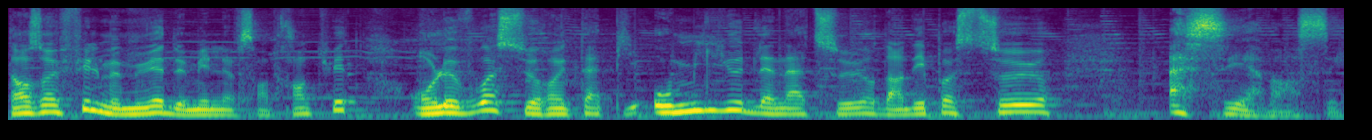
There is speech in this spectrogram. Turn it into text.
Dans un film muet de 1938, on le voit sur un tapis au milieu de la nature dans des postures assez avancées.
